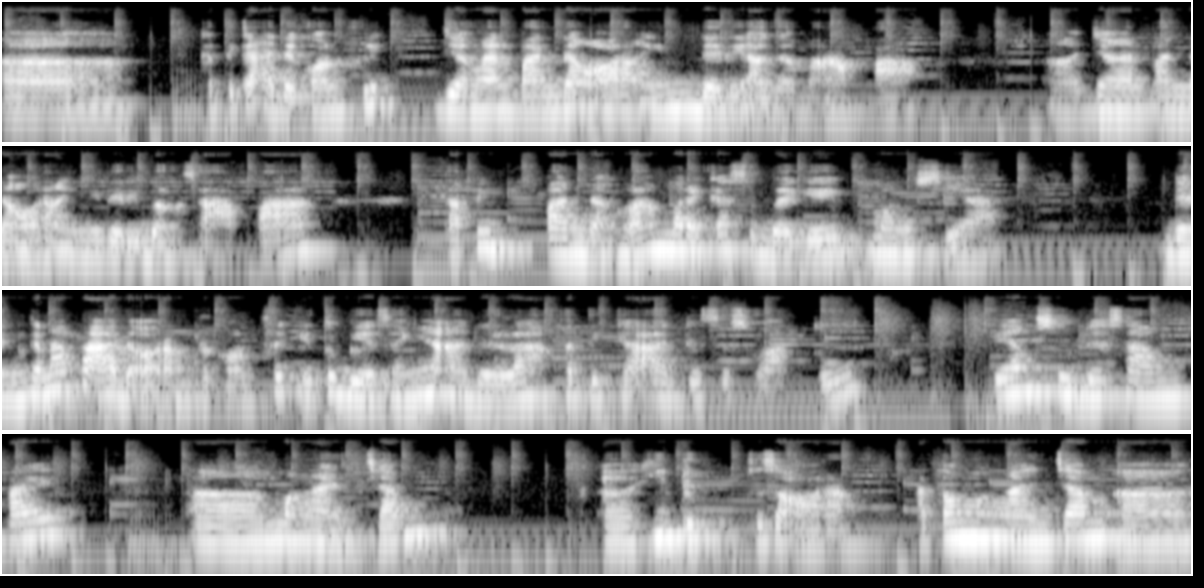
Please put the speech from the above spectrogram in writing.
uh, ketika ada konflik, jangan pandang orang ini dari agama apa, uh, jangan pandang orang ini dari bangsa apa, tapi pandanglah mereka sebagai manusia. Dan kenapa ada orang berkonflik itu biasanya adalah ketika ada sesuatu yang sudah sampai uh, mengancam uh, hidup seseorang atau mengancam uh,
